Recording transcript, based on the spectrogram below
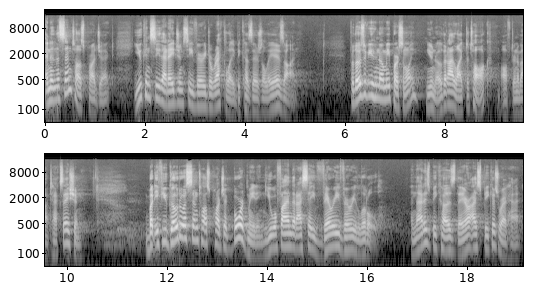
And in the CentOS project, you can see that agency very directly because there's a liaison. For those of you who know me personally, you know that I like to talk, often about taxation. But if you go to a CentOS project board meeting, you will find that I say very, very little. And that is because there I speak as Red Hat,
